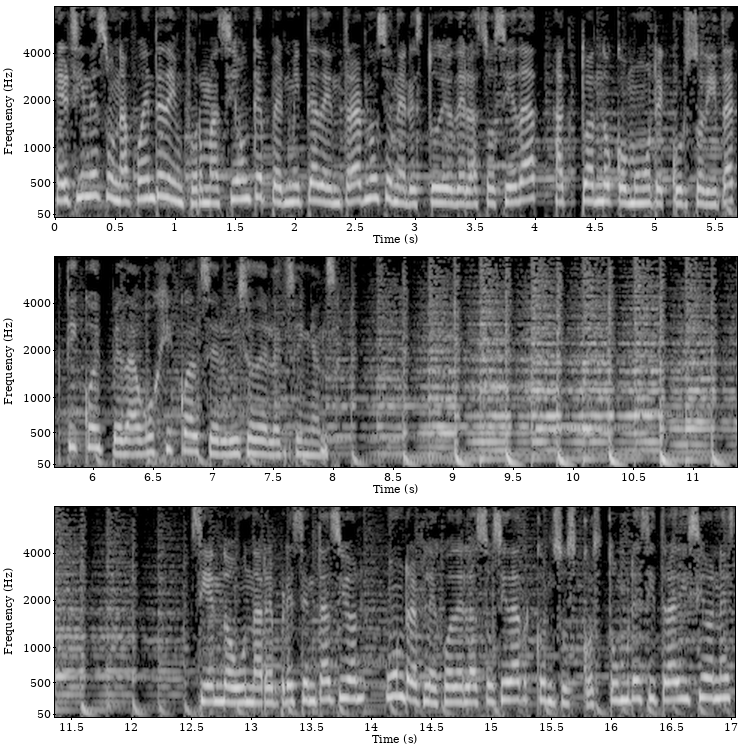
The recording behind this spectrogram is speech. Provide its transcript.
el cine es una fuente de información que permite adentrarnos en el estudio de la sociedad, actuando como un recurso didáctico y pedagógico al servicio de la enseñanza. Siendo una representación, un reflejo de la sociedad con sus costumbres y tradiciones,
